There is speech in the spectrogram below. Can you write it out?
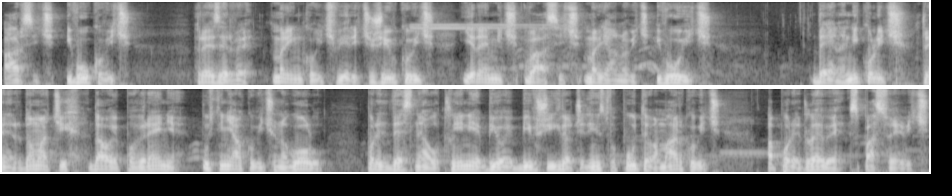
Arsić i Vuković – Rezerve Marinković, Virić, Živković, Jeremić, Vasić, Marjanović i Vujić. Dejan Nikolić, trener domaćih, dao je poverenje Pustinjakoviću na golu. Pored desne aut linije bio je bivši igrač jedinstva puteva Marković, a pored leve Spasojević.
